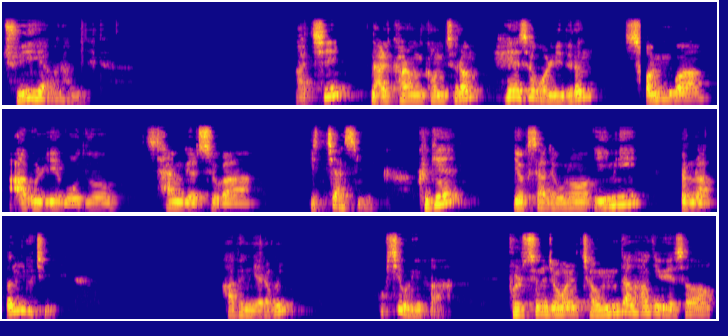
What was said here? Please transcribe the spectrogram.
주의해야만 합니다. 마치 날카로운 검처럼 해석 원리들은 선과 악을 위해 모두 사용될 수가 있지 않습니까? 그게 역사적으로 이미 드러났던 것입니다. 하백 여러분, 혹시 우리가 불순종을 정당하기 위해서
